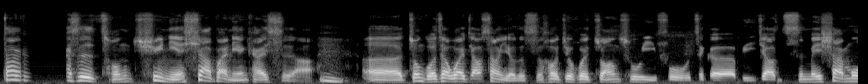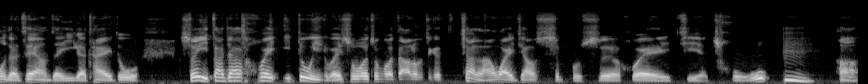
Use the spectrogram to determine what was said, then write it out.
大概是从去年下半年开始啊，嗯，呃，中国在外交上有的时候就会装出一副这个比较慈眉善目的这样的一个态度。所以大家会一度以为说，中国大陆这个战狼外交是不是会解除？嗯，啊，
